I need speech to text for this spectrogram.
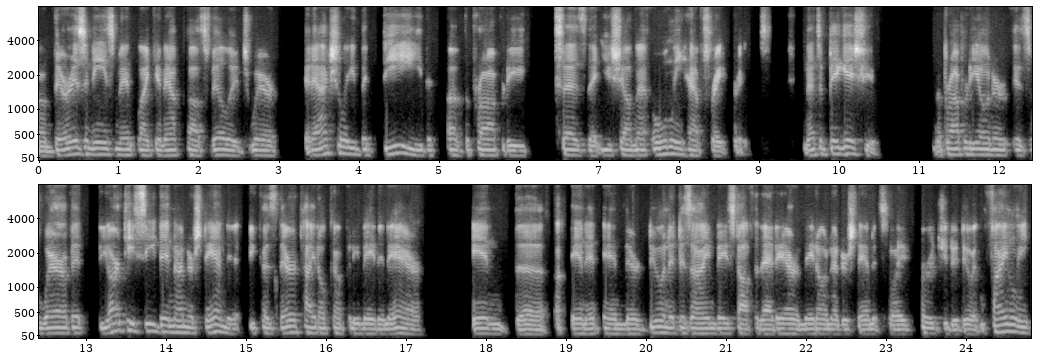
um, there is an easement like in Aptos Village where it actually, the deed of the property says that you shall not only have freight trains. And that's a big issue. The property owner is aware of it. The RTC didn't understand it because their title company made an error in the uh, in it and they're doing a design based off of that error and they don't understand it so i encourage you to do it. And finally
